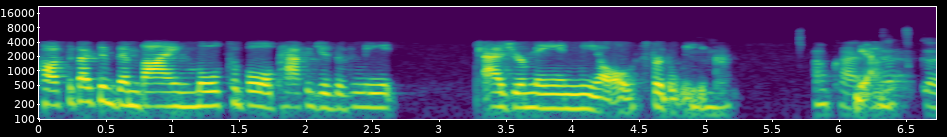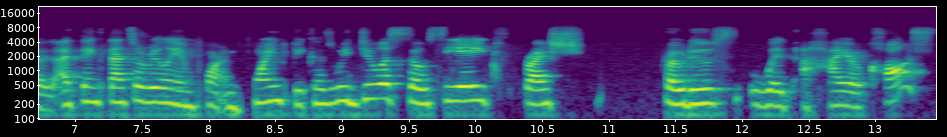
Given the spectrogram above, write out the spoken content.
cost effective than buying multiple packages of meat as your main meals for the week. Mm-hmm. Okay, yeah. that's good. I think that's a really important point because we do associate fresh produce with a higher cost.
